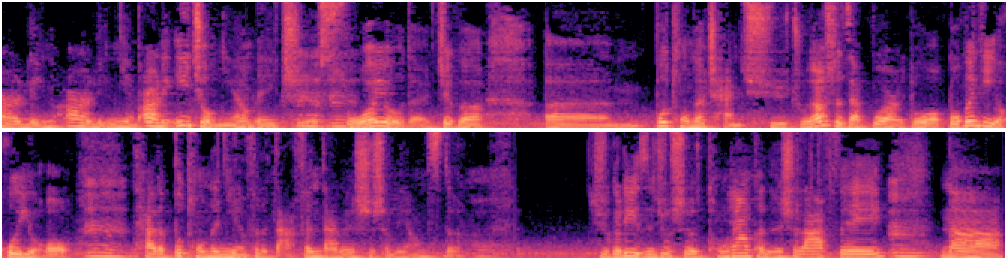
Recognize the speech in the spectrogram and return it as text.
二零二零年、二零一九年为止，所有的这个呃不同的产区，主要是在波尔多、勃艮第也会有，嗯，它的不同的年份的打分大概是什么样子的？举个例子，就是同样可能是拉菲，嗯，那。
